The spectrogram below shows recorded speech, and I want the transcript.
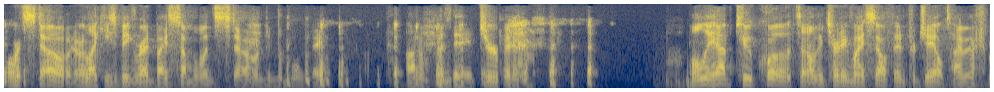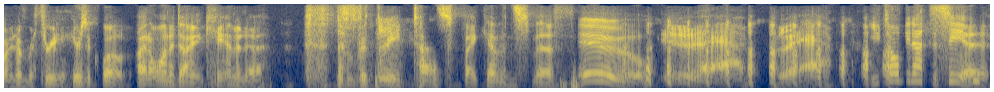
Or stoned, or like he's being read by someone stoned in the morning on a Monday in Germany. Only have two quotes. I'll be turning myself in for jail time after my number three. Here's a quote I don't want to die in Canada. number three, Tusk by Kevin Smith. Ew. You told me not to see it.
